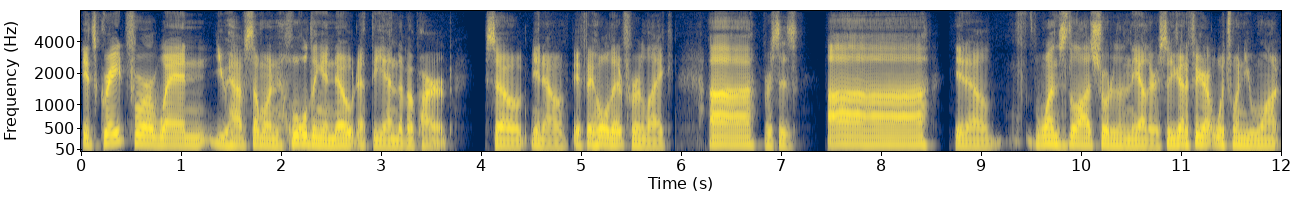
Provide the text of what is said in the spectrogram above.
it's great for when you have someone holding a note at the end of a part. So you know if they hold it for like uh versus uh you know one's a lot shorter than the other so you got to figure out which one you want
